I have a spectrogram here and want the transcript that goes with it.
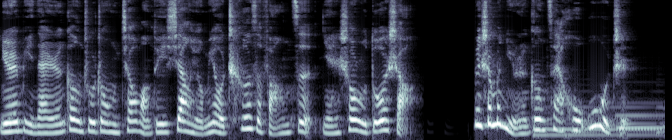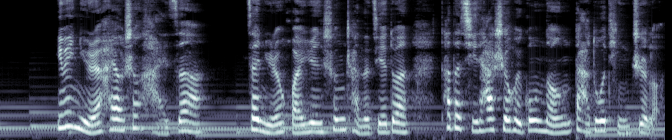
女人比男人更注重交往对象有没有车子、房子、年收入多少。为什么女人更在乎物质？因为女人还要生孩子啊。在女人怀孕生产的阶段，她的其他社会功能大多停滞了。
